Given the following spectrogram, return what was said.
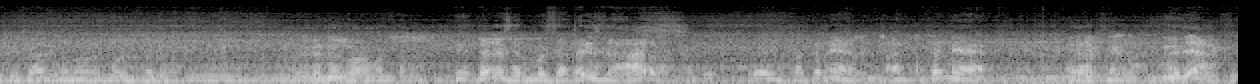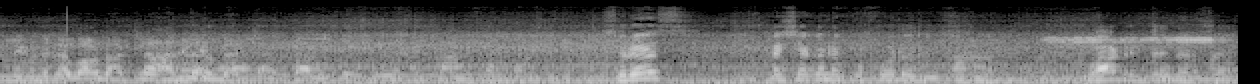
ఎక్కడ నిలబడమంటారు? సరే సార్ మీరు సరే సార్ పక్కనే ఆయన పక్కనే. అట్లా అందరూ. సురేష్ ఒక సెకండ్ ఒక ఫోటో వాటర్ ఇచ్చేదారు సార్.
